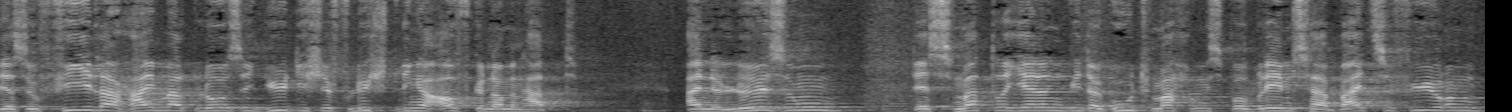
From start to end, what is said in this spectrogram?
der so viele heimatlose jüdische Flüchtlinge aufgenommen hat, eine Lösung des materiellen Wiedergutmachungsproblems herbeizuführen,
